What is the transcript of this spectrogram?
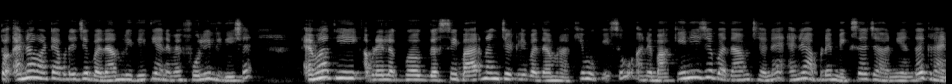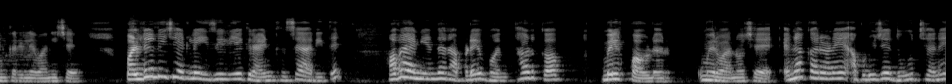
તો એના માટે આપણે જે બદામ લીધી હતી અને મેં ફોલી લીધી છે. એમાંથી આપણે લગભગ દસથી બાર નંગ જેટલી બદામ રાખી મૂકીશું અને બાકીની જે બદામ છે ને, એને આપણે મિક્સર જારની અંદર ગ્રાઇન્ડ કરી લેવાની છે. પલળેલી છે એટલે ઇઝીલી ગ્રાઇન્ડ થશે આ રીતે. હવે એની અંદર આપણે one third cup milk powder ઉમેરવાનો છે. એના કારણે આપણું જે દૂધ છે ને,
